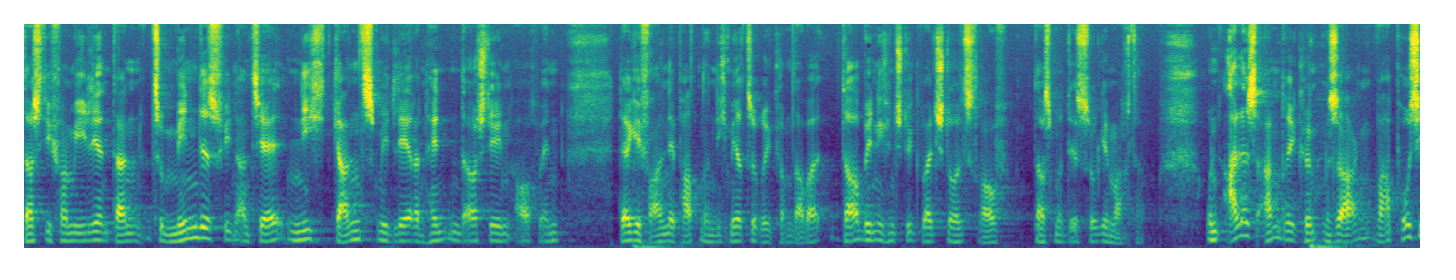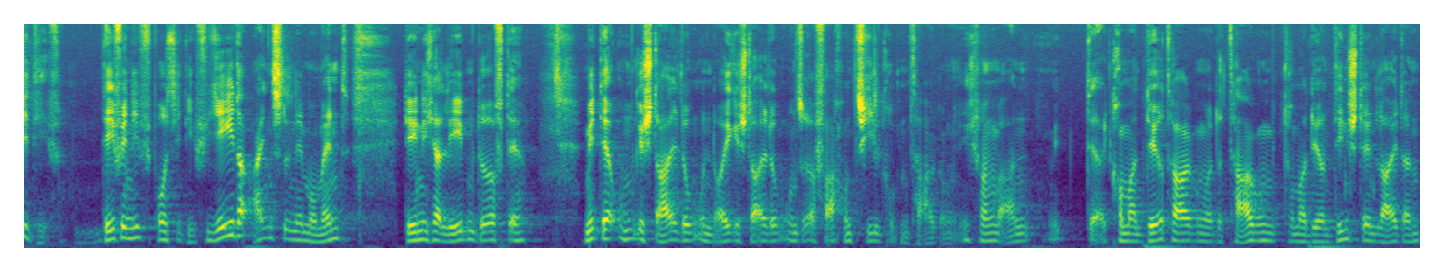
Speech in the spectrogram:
dass die Familien dann zumindest finanziell nicht ganz mit leeren Händen dastehen, auch wenn der gefallene Partner nicht mehr zurückkommt. Aber da bin ich ein Stück weit stolz drauf, dass wir das so gemacht haben. Und alles andere, könnte man sagen, war positiv. Definitiv positiv. Jeder einzelne Moment, den ich erleben durfte mit der Umgestaltung und Neugestaltung unserer Fach- und Zielgruppentagung. Ich fange mal an mit der Kommandeurtagung oder Tagung mit Kommandeur- und Dienststellenleitern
